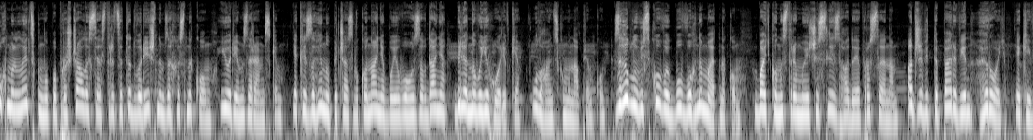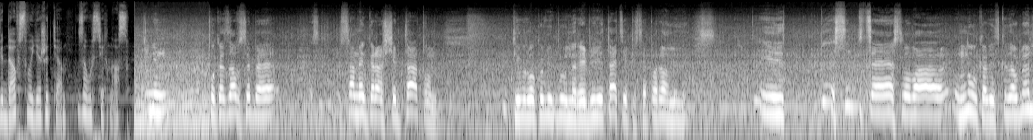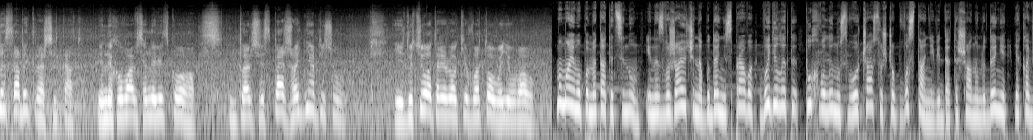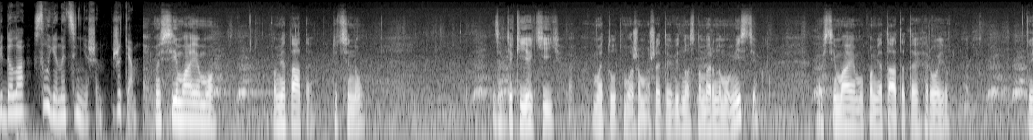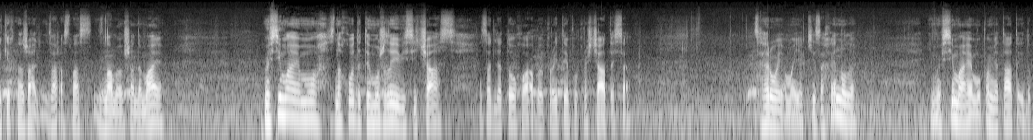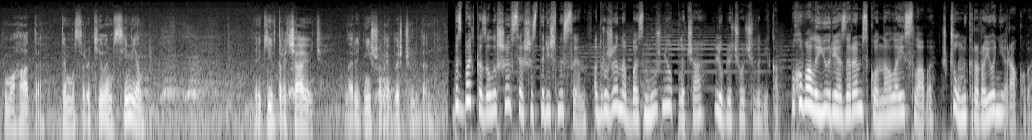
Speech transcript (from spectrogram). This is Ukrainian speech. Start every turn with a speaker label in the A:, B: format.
A: У Хмельницькому попрощалися з 32-річним захисником Юрієм Заремським, який загинув під час виконання бойового завдання біля Новоєгорівки у Луганському напрямку. Загиблий військовий був вогнеметником. Батько, не стримуючи сліз, згадує про сина, адже відтепер він герой, який віддав своє життя за усіх нас.
B: Він показав себе самим кращим татом. Півроку він був на реабілітації після поранення. І це слова внука. Він сказав, в мене найкращий тато. Він не ховався ні від кого. Він перший, з першого дня пішов. І до цього три роки в АТО воював.
A: Ми маємо пам'ятати ціну і, незважаючи на буденні справи, виділити ту хвилину свого часу, щоб востаннє віддати шану людині, яка віддала своє найцінніше життя.
C: Ми всі маємо пам'ятати ту ціну, завдяки якій ми тут можемо жити в відносно мирному місті. Ми всі маємо пам'ятати тих героїв, яких, на жаль, зараз нас з нами вже немає. Ми всі маємо знаходити можливість і час задля того, аби пройти попрощатися з героями, які загинули. І ми всі маємо пам'ятати і допомагати тим осиротілим сім'ям, які втрачають найріднішу найближчу людину.
A: Без батька залишився шестирічний син, а дружина без мужнього плеча люблячого чоловіка. Поховали Юрія Заремського на Алеї Слави, що у мікрорайоні Ракове.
